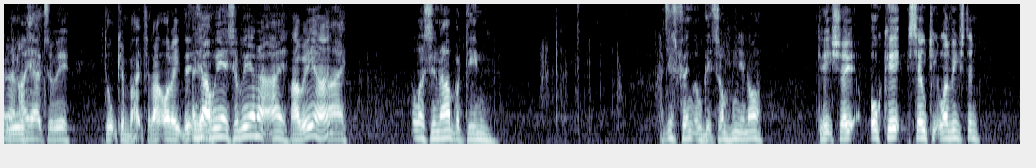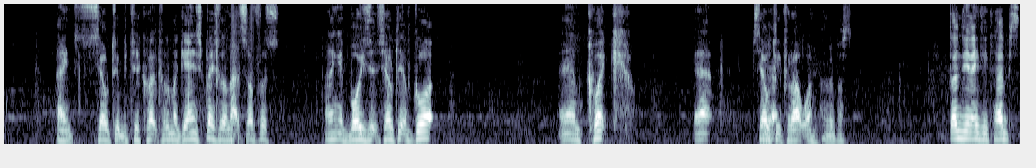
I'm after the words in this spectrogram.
Oof. Ajax away. Don't come back for that, all right? Is that away? It's away, innit? Aye. Away, aye. Aye. Listen, Aberdeen. I just think they'll get something, you know. Great shout. Okay, Celtic Livingston. I think Celtic will be too quick for them again, especially on that surface. I think the boys at Celtic have got um, quick. Yeah, Celtic Yeah. for that one. 100%. Dundee United Hibs.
